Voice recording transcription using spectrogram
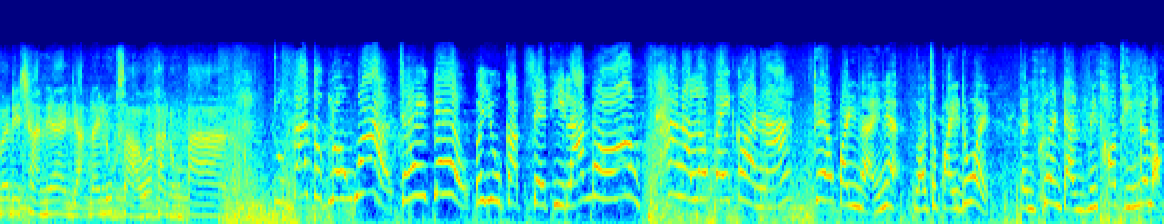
ว่าดิฉันเนี่ยอยากได้ลูกสาวอะค่ะหลวงตา หลวงตาตกลงว่าจะให้แก้วไปอยู่กับเศรษฐีร้านทอง ถ้างั้นเราไปก่อนนะ แก้วไปไหนเนี่ย เราจะไปด้วย เป็นเพื่อนกันไม่ทอดทิ้งกันหรอก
